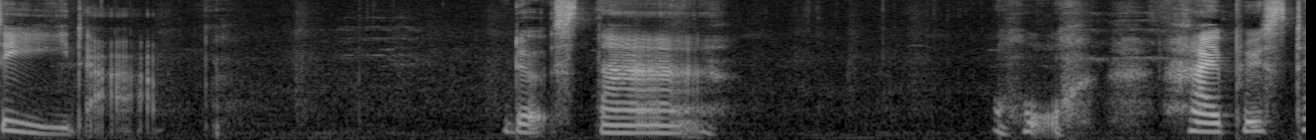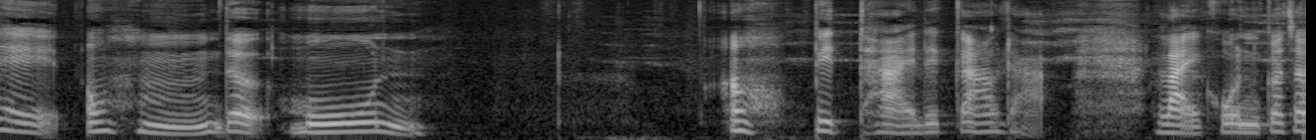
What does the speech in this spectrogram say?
สี่ดาบเดอะสตาร์ โอ้โห High Priestess โอ้โห The Moon อ๋อปิดท้ายด้วยก้าวดาบหลายคนก็จะ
